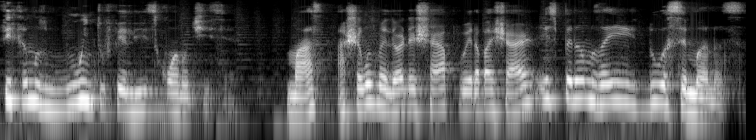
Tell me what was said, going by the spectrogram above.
Ficamos muito felizes com a notícia. Mas achamos melhor deixar a poeira baixar e esperamos aí duas semanas.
